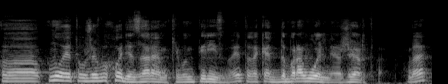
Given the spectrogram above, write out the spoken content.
э, ну, это уже выходит за рамки вампиризма, это такая добровольная жертва, да?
